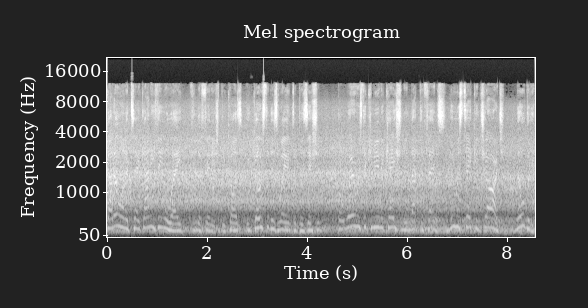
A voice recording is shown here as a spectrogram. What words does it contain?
Look, I don't want to take anything away from the finish because he ghosted his way into position. But where was the communication in that defence? Who was taking charge? Nobody.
